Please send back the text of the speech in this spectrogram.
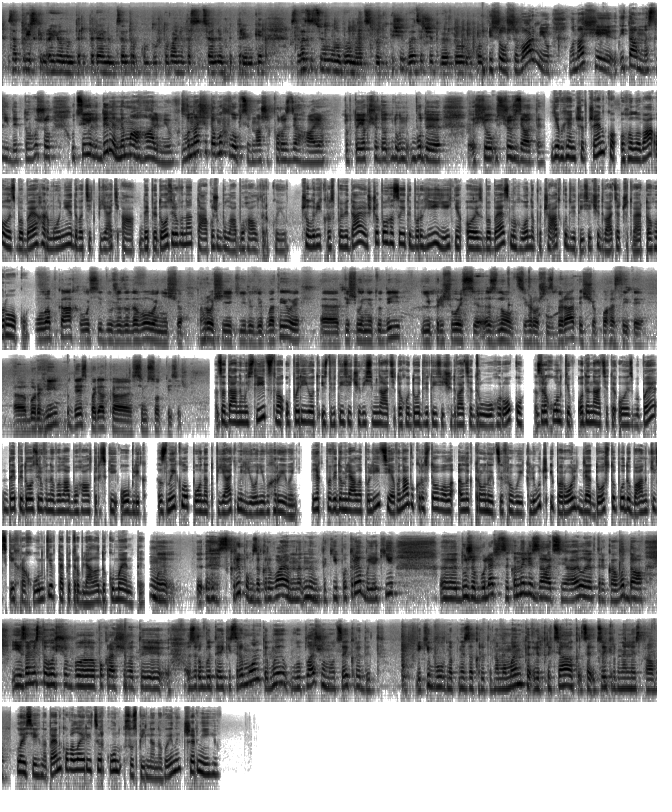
Запорізьким районним територіальним центром комплектування та соціальної підтримки з 27.12.2024 року. Пішовши в армію, вона ще і там наслідить, того що у цієї людини нема гальмів. Вона ще там і хлопців наших пороздягає. Тобто, якщо до- ну, буде що, що взяти. Євген Шевченко, голова ОСББ Гармонія 25А, де підозрювана також була бухгалтеркою. Чоловік розповідає, що погасити борги їхнє ОСББ змогло на початку 2024 року. У лапках усі дуже задоволені, що гроші, які люди платили, е, пішли не туди, і прийшлося знов ці гроші збирати, щоб погасити е, борги. Десь порядка 700 тисяч. За даними слідства, у період із 2018 до 2022 року з рахунків 11 ОСББ, де підозрювана вела бухгалтерський облік, зникло понад 5 мільйонів гривень. Як повідомляла поліція, вона використовувала електронний цифровий ключ і пароль для доступу до банківських рахунків та підробляла документи. Ми е, скрипом закриваємо ну, такі потреби, які е, дуже боляче Це каналізація, електрика, вода. І замість того, щоб е, покращувати, зробити якісь ремонти, ми виплачуємо цей кредит, який був не закритий на момент відкриття цієї кримінальної справи. Лесі Ігнатенко, Валерій Циркун, Суспільне новини, Чернігів.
